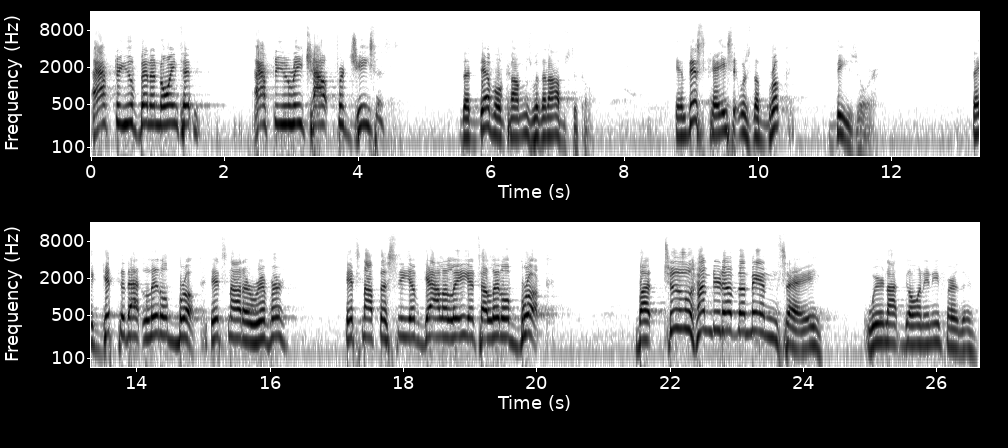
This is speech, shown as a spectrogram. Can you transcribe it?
after you've been anointed, after you reach out for Jesus, the devil comes with an obstacle. In this case, it was the brook Besor. They get to that little brook. It's not a river. It's not the Sea of Galilee. It's a little brook. But 200 of the men say, We're not going any further.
